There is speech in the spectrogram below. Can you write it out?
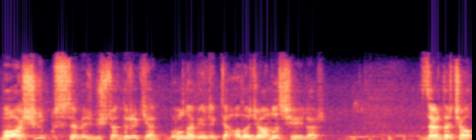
Bağışıklık sistemini güçlendirirken bununla birlikte alacağınız şeyler zerdeçal,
